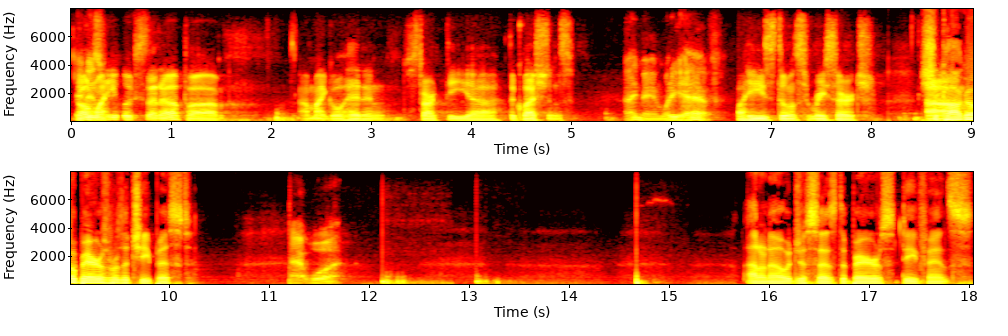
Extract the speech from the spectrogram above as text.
Don't is- while he looks that up, uh, I might go ahead and start the uh, the questions Hey man, what do you have? while he's doing some research. Chicago Bears were the cheapest. At what? I don't know. It just says the Bears defense.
